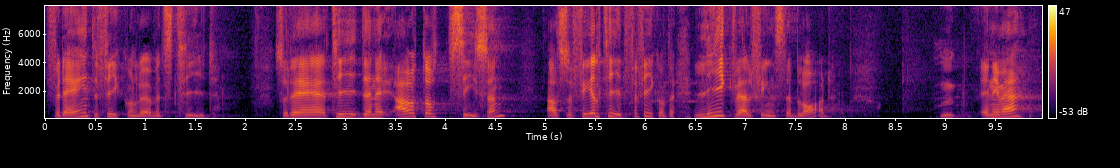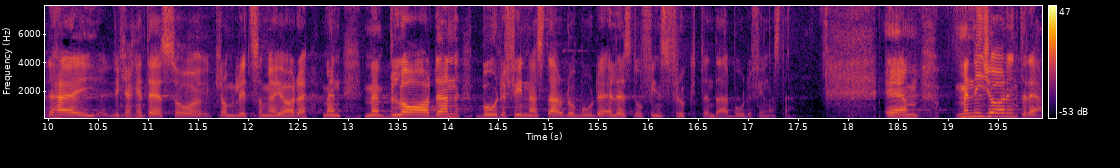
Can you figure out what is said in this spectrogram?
för det är inte fikonlövets tid. Så det är tid, den är out of season, alltså fel tid för fikonträd. Likväl finns det blad. Är ni med? Det, här, det kanske inte är så krångligt som jag gör det, men, men bladen borde finnas där, och då, borde, eller då finns frukten där, borde finnas där. Ehm, men ni gör inte det.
